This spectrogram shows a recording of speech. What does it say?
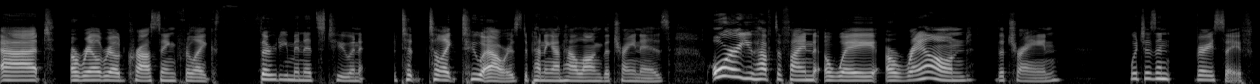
at a railroad crossing for like 30 minutes to an to, to like two hours, depending on how long the train is, or you have to find a way around the train, which isn't very safe.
